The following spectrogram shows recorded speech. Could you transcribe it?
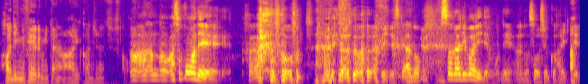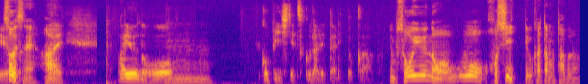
ハーディングフェールみたいなああいう感じのやつですか？ああのあそこまで あのあれなのはないですけどあの ストラディバリでもねあの装飾入っあてるような。そうですね。はい、はい、ああいうのうをん。コピーして作られたりとかでもそういうのを欲しいっていう方も多分弾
